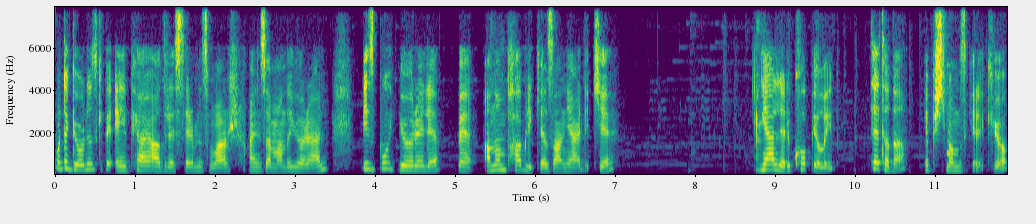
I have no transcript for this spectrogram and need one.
Burada gördüğünüz gibi API adreslerimiz var. Aynı zamanda URL. Biz bu URL'i ve anon public yazan yerdeki yerleri kopyalayıp Theta'da yapıştırmamız gerekiyor.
